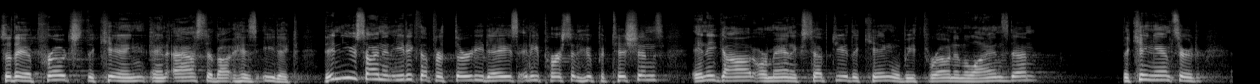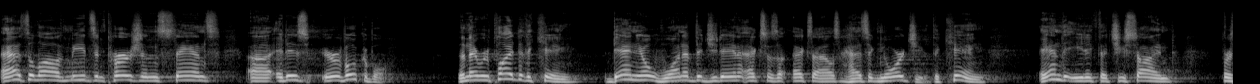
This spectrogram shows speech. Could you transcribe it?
So they approached the king and asked about his edict. Didn't you sign an edict that for 30 days any person who petitions any god or man except you, the king, will be thrown in the lion's den? The king answered, As the law of Medes and Persians stands, uh, it is irrevocable. Then they replied to the king, Daniel, one of the Judean exiles, has ignored you, the king, and the edict that you signed, for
